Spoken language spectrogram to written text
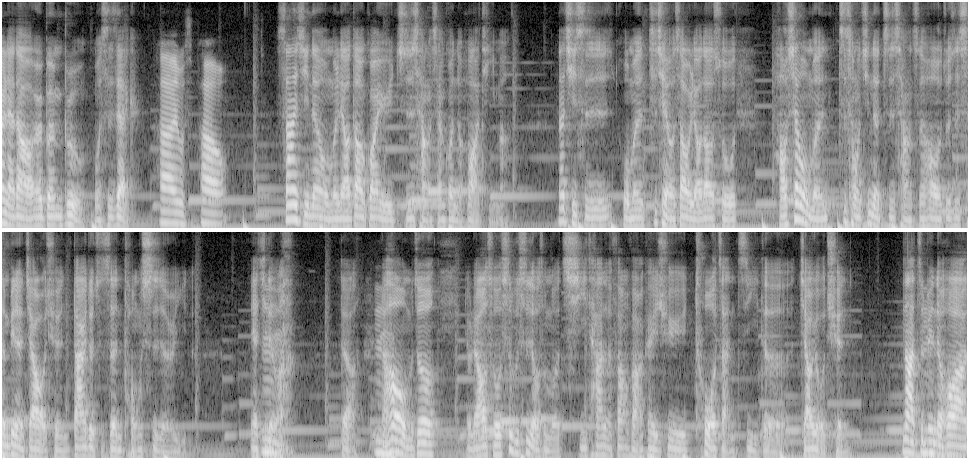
欢迎来到 Urban Brew，我是 Zack。嗨，我是 Paul。上一集呢，我们聊到关于职场相关的话题嘛。那其实我们之前有稍微聊到说，好像我们自从进了职场之后，就是身边的交友圈大概就只剩同事而已了。你还记得吗？对啊。然后我们就有聊到说，是不是有什么其他的方法可以去拓展自己的交友圈？那这边的话，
